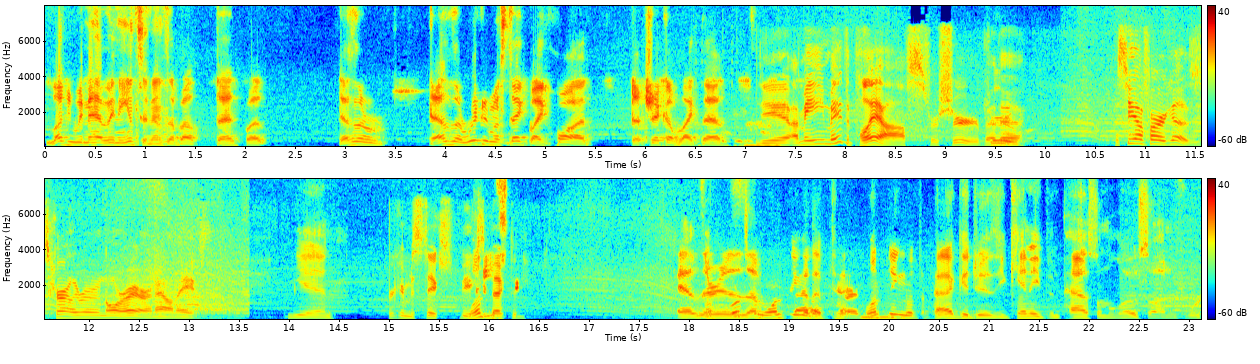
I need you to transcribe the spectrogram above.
Lucky we didn't have any incidents about that, but that's a that's a rookie mistake by Quad to check up like that. Yeah, I mean, he made the playoffs for sure, but True. uh, we'll see how far it goes. He's currently running all right right now in eighth. Yeah. Freaking mistakes to be Once- expected. As there is a one thing of the pa- one thing with the package is you can't even pass on the low side. For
